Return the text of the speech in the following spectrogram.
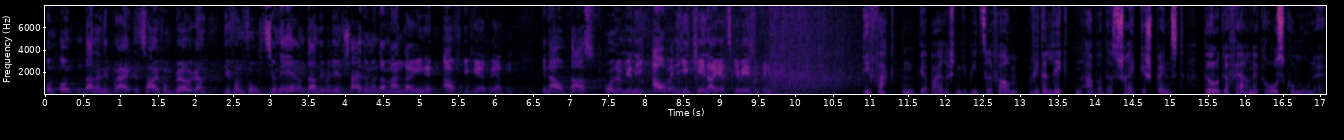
und unten dann eine breite Zahl von Bürgern, die von Funktionären dann über die Entscheidungen der Mandarine aufgeklärt werden. Genau das wollen wir nicht, auch wenn ich in China jetzt gewesen bin. Die Fakten der bayerischen Gebietsreform widerlegten aber das Schreckgespenst bürgerferne Großkommune.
